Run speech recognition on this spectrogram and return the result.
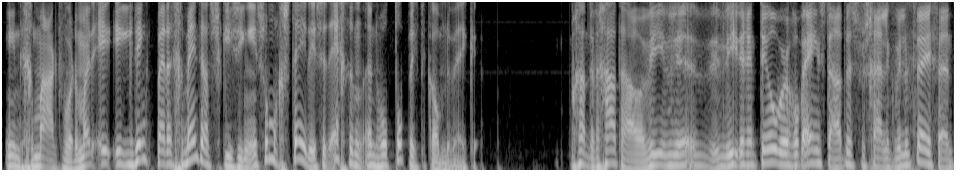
in gemaakt worden. Maar ik, ik denk bij de gemeenteraadsverkiezingen in sommige steden is het echt een, een hot topic de komende weken. We gaan het in de gaten houden. Wie, wie, wie er in Tilburg op één staat, is waarschijnlijk Willem II-fan.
